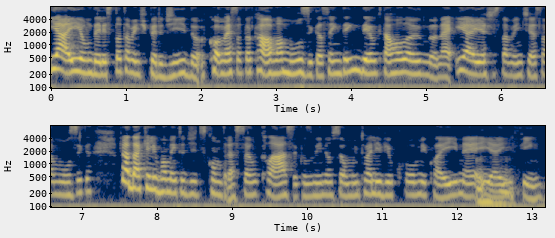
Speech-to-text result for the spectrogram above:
E aí, um deles totalmente perdido começa a tocar uma música sem entender o que tá rolando, né? E aí é justamente essa música para dar aquele momento de descontração clássico. Os Minions são muito alívio cômico aí, né? Uhum. E aí, uhum. enfim,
